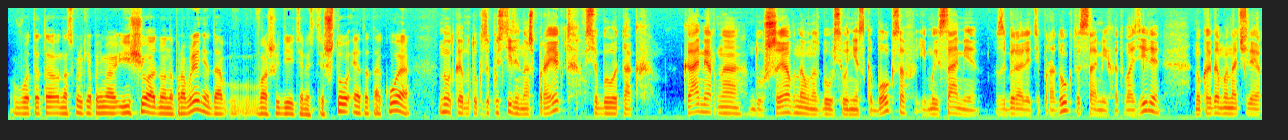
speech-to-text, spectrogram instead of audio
Вот это, насколько я понимаю, еще одно направление да, вашей деятельности. Что это такое? Ну, вот когда мы только запустили наш проект, все было так камерно, душевно. У нас было всего несколько боксов, и мы сами забирали эти продукты, сами их отвозили. Но когда мы начали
